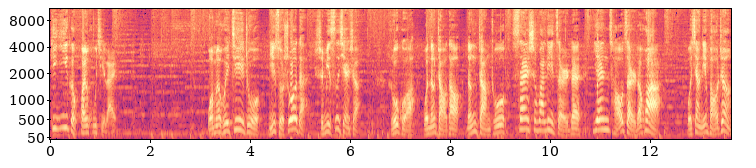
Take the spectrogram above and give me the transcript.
第一个欢呼起来：“我们会记住你所说的，史密斯先生。如果我能找到能长出三十万粒籽儿的烟草籽儿的话，我向您保证，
